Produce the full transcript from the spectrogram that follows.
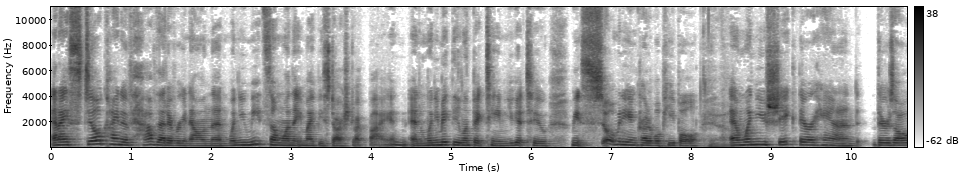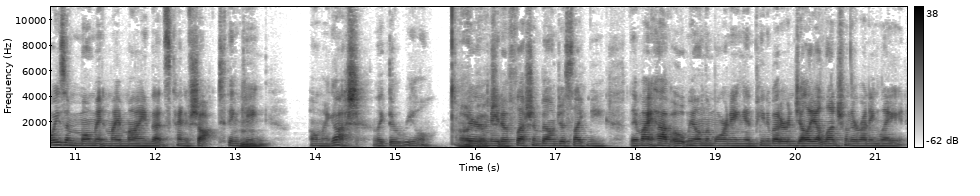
And I still kind of have that every now and then when you meet someone that you might be starstruck by. And and when you make the Olympic team, you get to meet so many incredible people. Yeah. And when you shake their hand, there's always a moment in my mind that's kind of shocked, thinking, hmm. Oh my gosh, like they're real. I They're made of flesh and bone just like me. They might have oatmeal in the morning and peanut butter and jelly at lunch when they're running late.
